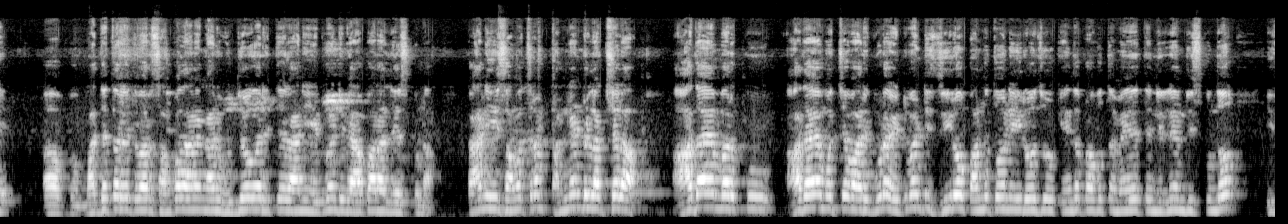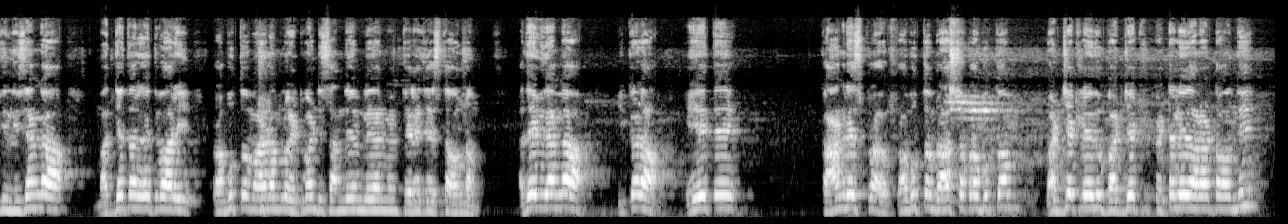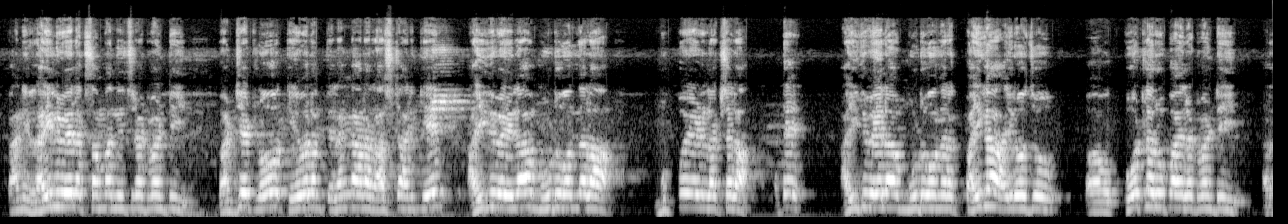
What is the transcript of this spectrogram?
మధ్యతరగతి వారు సంపాదన కానీ ఉద్యోగరీత్యా కానీ ఎటువంటి వ్యాపారాలు చేసుకున్నా కానీ ఈ సంవత్సరం పన్నెండు లక్షల ఆదాయం వరకు ఆదాయం వచ్చే వారికి కూడా ఎటువంటి జీరో పన్నుతోనే ఈరోజు కేంద్ర ప్రభుత్వం ఏదైతే నిర్ణయం తీసుకుందో ఇది నిజంగా మధ్యతరగతి వారి ప్రభుత్వం అనడంలో ఎటువంటి సందేహం లేదని మేము తెలియజేస్తూ ఉన్నాం. అదేవిధంగా ఇక్కడ ఏదైతే కాంగ్రెస్ ప్ర- ప్రభుత్వం రాష్ట్ర ప్రభుత్వం బడ్జెట్ లేదు బడ్జెట్ పెట్టలేదు అనటం ఉంది కానీ రైల్వేలకు సంబంధించినటువంటి బడ్జెట్లో కేవలం తెలంగాణ రాష్ట్రానికే ఐదు వేల మూడు వందల ముప్పై ఏడు లక్షల అంటే ఐదు వేల మూడు వందలకు పైగా ఈరోజు కోట్ల రూపాయలటువంటి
